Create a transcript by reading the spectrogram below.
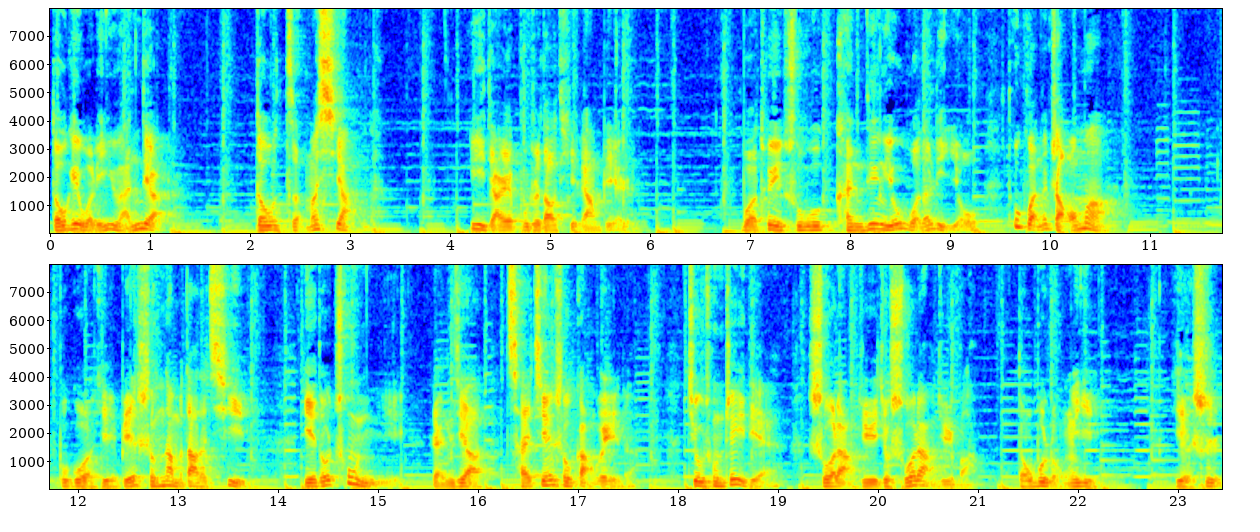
都给我离远点儿！都怎么想的？一点也不知道体谅别人。我退出肯定有我的理由，都管得着吗？不过也别生那么大的气。也都冲你，人家才坚守岗位的，就冲这点说两句就说两句吧，都不容易，也是，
